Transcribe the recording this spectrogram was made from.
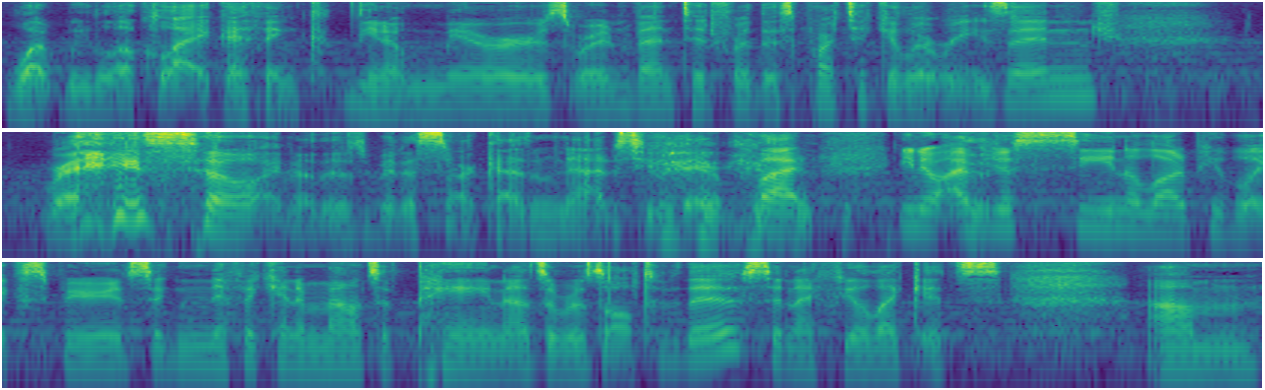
what we look like. I think, you know, mirrors were invented for this particular reason. Right. So I know there's a bit of sarcasm and attitude there. But, you know, I've just seen a lot of people experience significant amounts of pain as a result of this. And I feel like it's um,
